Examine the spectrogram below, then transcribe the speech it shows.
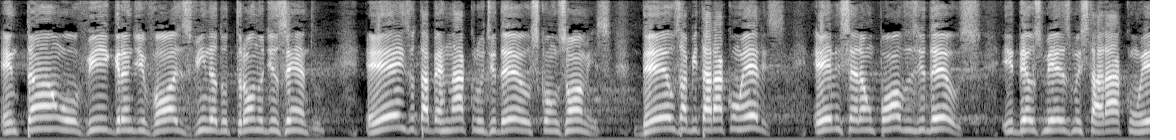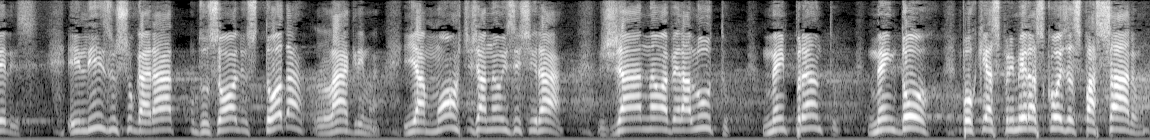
Então ouvi grande voz vinda do trono dizendo: Eis o tabernáculo de Deus com os homens, Deus habitará com eles, eles serão povos de Deus, e Deus mesmo estará com eles. E lhes enxugará dos olhos toda lágrima, e a morte já não existirá, já não haverá luto, nem pranto, nem dor, porque as primeiras coisas passaram.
